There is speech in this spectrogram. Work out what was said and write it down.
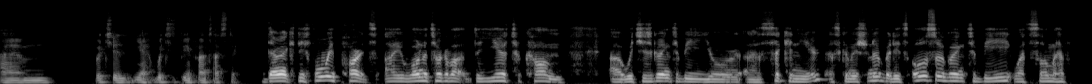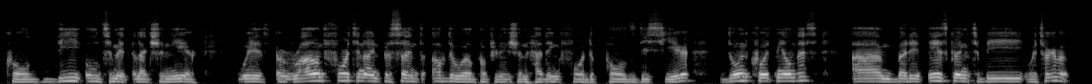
um, which is yeah, which has been fantastic. Derek, before we part, I want to talk about the year to come, uh, which is going to be your uh, second year as commissioner, but it's also going to be what some have called the ultimate election year with around 49% of the world population heading for the polls this year. Don't quote me on this, um, but it is going to be, we're talking about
